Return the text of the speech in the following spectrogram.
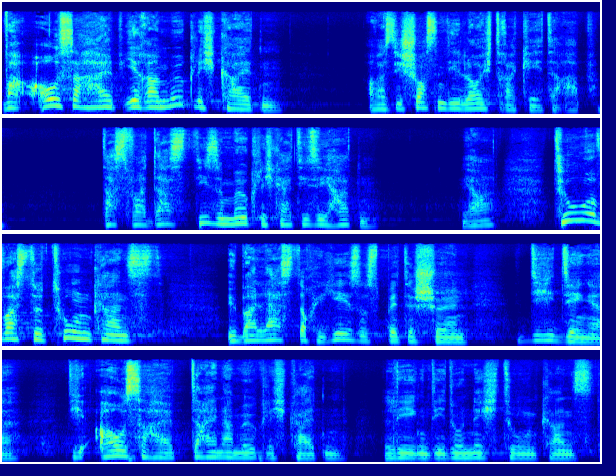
war außerhalb ihrer Möglichkeiten. Aber sie schossen die Leuchtrakete ab. Das war das, diese Möglichkeit, die sie hatten. Ja, tue, was du tun kannst. Überlass doch Jesus bitteschön die Dinge, die außerhalb deiner Möglichkeiten liegen, die du nicht tun kannst.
